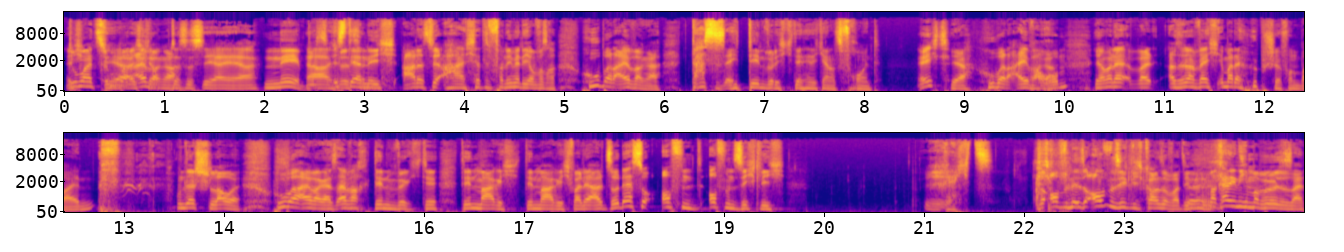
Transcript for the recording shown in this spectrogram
Du Ich- meinst Hubert ja, ich glaub, Aiwanger? das ist, ja, ja. Nee, das Ja, ich ist der ja nicht. Ah, das ah, ich hätte, von dem hätte ich auch was. Hubert Aiwanger. Das ist, ey, den würde ich, den hätte ich gerne als Freund. Echt? Ja, Hubert Aiwanger. Warum? Ja, weil der, weil, also dann wäre ich immer der Hübsche von beiden. Und der Schlaue. Hubert Aiwanger ist einfach, den wirklich, den, den mag ich, den mag ich, weil der halt so, der ist so offen, offensichtlich rechts. So, offen, so offensichtlich konservativ. Man kann ihn nicht immer böse sein.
